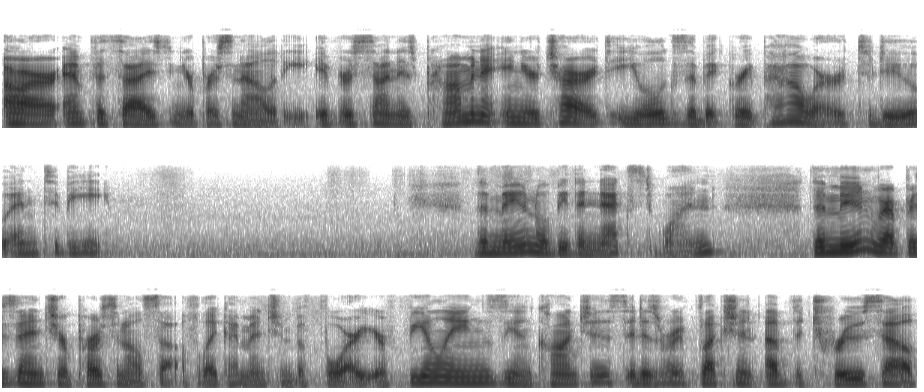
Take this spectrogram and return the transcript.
are emphasized in your personality. If your sun is prominent in your chart, you will exhibit great power to do and to be. The moon will be the next one. The moon represents your personal self, like I mentioned before, your feelings, the unconscious. It is a reflection of the true self,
